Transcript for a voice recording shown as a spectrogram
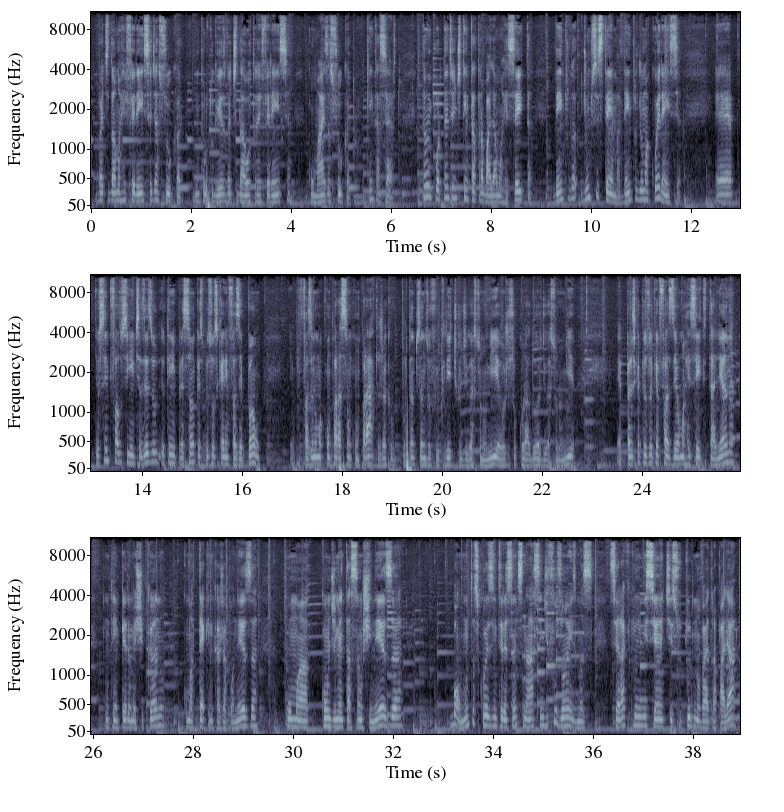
vai te dar uma referência de açúcar, um português vai te dar outra referência com mais açúcar. Quem está certo? Então é importante a gente tentar trabalhar uma receita dentro de um sistema, dentro de uma coerência. É, eu sempre falo o seguinte: às vezes eu, eu tenho a impressão que as pessoas querem fazer pão fazendo uma comparação com prato, já que eu, por tantos anos eu fui crítico de gastronomia, hoje eu sou curador de gastronomia, é, parece que a pessoa quer fazer uma receita italiana com tempero mexicano, com uma técnica japonesa, com uma condimentação chinesa. Bom, muitas coisas interessantes nascem de fusões, mas será que para o iniciante isso tudo não vai atrapalhar?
